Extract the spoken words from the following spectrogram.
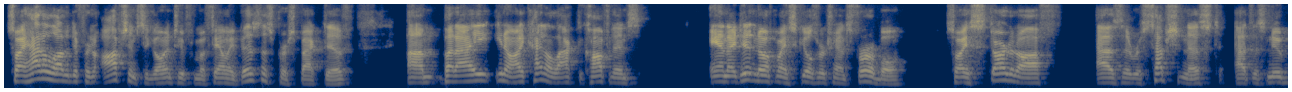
So I had a lot of different options to go into from a family business perspective. Um, but I, you know, I kind of lacked the confidence and I didn't know if my skills were transferable. So I started off as a receptionist at this new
